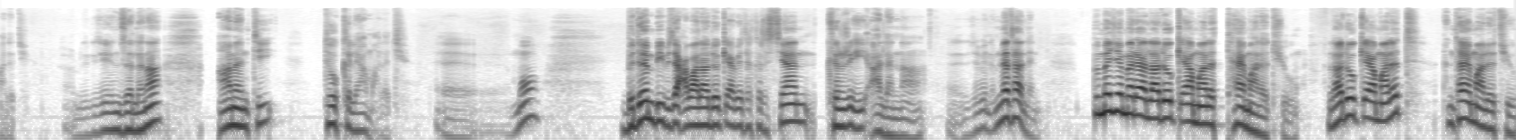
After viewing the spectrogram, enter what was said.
ማለት እዩ ኣብዚ ግዜ ንዘለና ኣመንቲ ትውክል እያ ማለት እዩ እሞ ብደንቢ ብዛዕባ ላዶቅያ ቤተክርስትያን ክንርኢ ኣለና ዝብል እምነት ኣለኒ ብመጀመርያ ላዶቅያ ማለት እንታይ ማለት እዩ ላዶቅያ ማለት እንታይ ማለት እዩ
